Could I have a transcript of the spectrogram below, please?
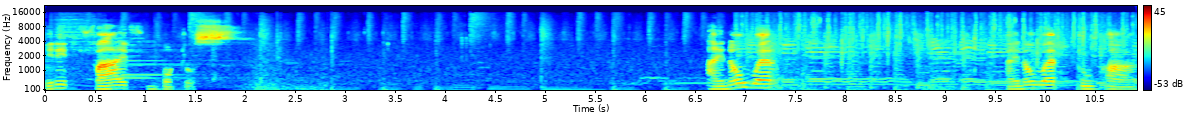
We need five bottles. I know where I know where two are.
